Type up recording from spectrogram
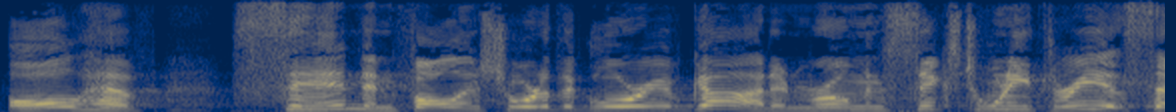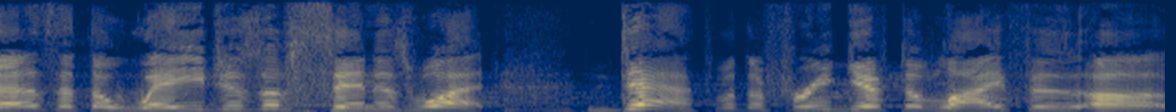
all have sinned and fallen short of the glory of God. In Romans 6:23 it says that the wages of sin is what? Death, but the free gift of life is uh,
